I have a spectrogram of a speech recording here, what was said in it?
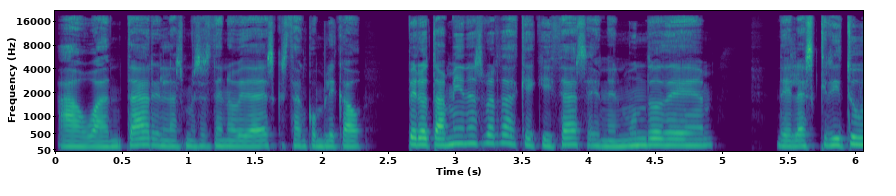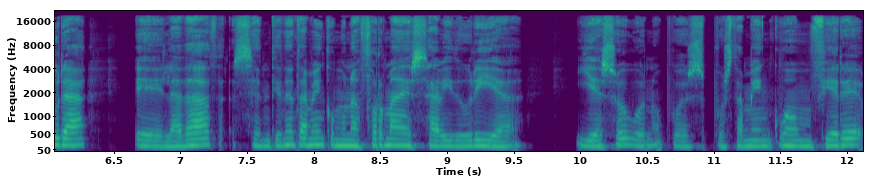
a aguantar en las mesas de novedades que están complicado. Pero también es verdad que quizás en el mundo de, la escritura eh, la edad se entiende también como una forma de sabiduría y eso, bueno, pues, pues también confiere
